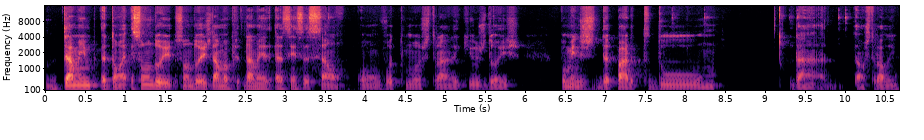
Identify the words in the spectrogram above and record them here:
Dá-me, então, é- são dois, são dois dá-me, a- dá-me a sensação, um, vou-te mostrar aqui os dois, pelo menos da parte do, da, da Austrália.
